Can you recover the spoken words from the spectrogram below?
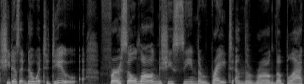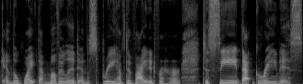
she doesn't know what to do for so long, she's seen the right and the wrong, the black and the white that Motherland and the Spree have divided for her. To see that grayness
